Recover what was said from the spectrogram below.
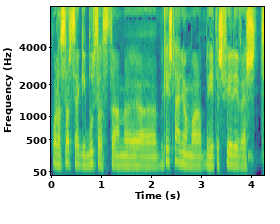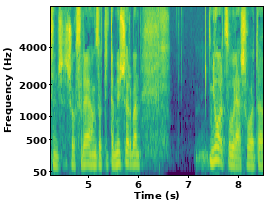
Olaszországig buszoztam a kislányommal, 7 és fél éves, sokszor elhangzott itt a műsorban, 8 órás volt a,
